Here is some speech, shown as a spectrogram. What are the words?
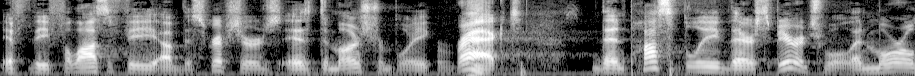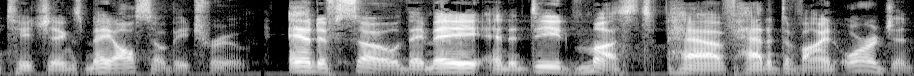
if the philosophy of the scriptures is demonstrably correct, then possibly their spiritual and moral teachings may also be true. And if so, they may and indeed must have had a divine origin.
